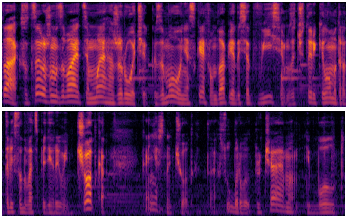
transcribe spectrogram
Так, це вже називається мега жирочок. Замовлення з кефом 2,58 за 4 км 325 гривень. Чітко? Звісно, чітко. Так, субер виключаємо і болт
